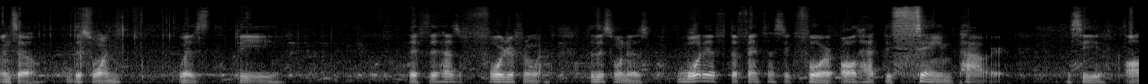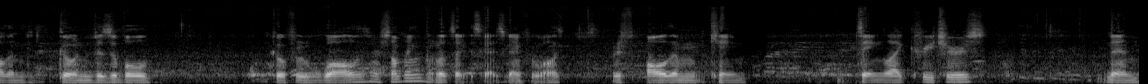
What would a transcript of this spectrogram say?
And so, this one was the if it has four different ones. So this one is, what if the Fantastic Four all had the same power? You see, all of them could go invisible, go through walls or something. It looks like this guy's going through walls. But if all of them became thing-like creatures, then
